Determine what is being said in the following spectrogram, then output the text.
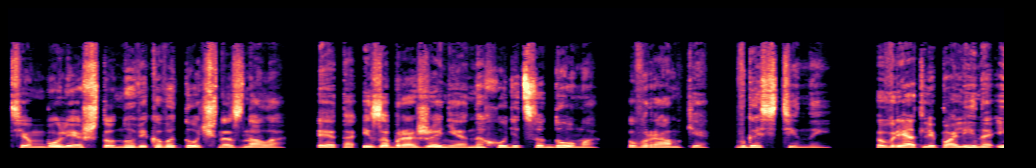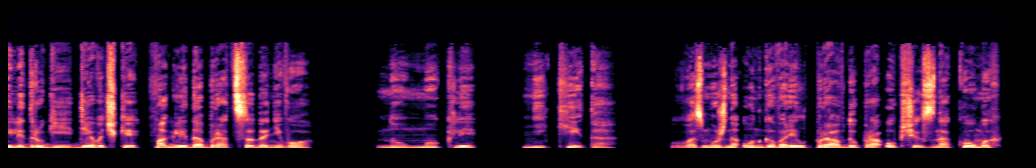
Тем более, что Новикова точно знала. Это изображение находится дома, в рамке, в гостиной. Вряд ли Полина или другие девочки могли добраться до него. Но мог ли Никита? Возможно, он говорил правду про общих знакомых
